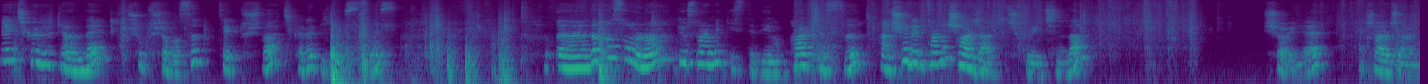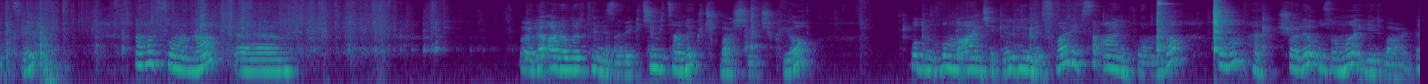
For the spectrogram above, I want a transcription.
Ve çıkarırken de şu tuşa basıp tek tuşla çıkarabiliyorsunuz. Ee, daha sonra göstermek istediğim parçası, şöyle bir tane şarj aleti çıkıyor içinden. Şöyle şarj aleti. Daha sonra e, böyle araları temizlemek için bir tane küçük başlığı çıkıyor. Bunun, bunun aynı şekilde düğmesi var. Hepsi aynı formda. Bunun heh, şöyle uzama yeri vardı.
